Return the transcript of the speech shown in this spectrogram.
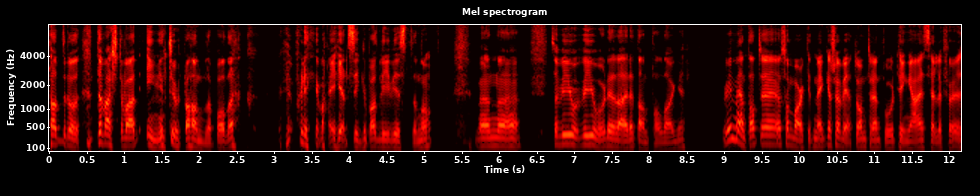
da trodde Det verste var at ingen turte å handle på det. For de var helt sikre på at vi visste noe. Men, eh, så vi, vi gjorde det der et antall dager. Vi mente at eh, som marketmaker så vet du omtrent hvor ting er selv før,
